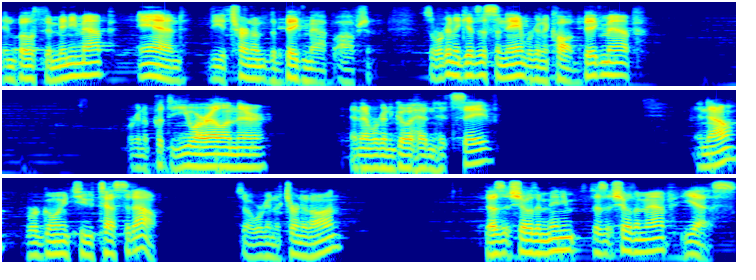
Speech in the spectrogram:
in both the mini map and the Aeternum, the big map option. So we're going to give this a name. We're going to call it big map. We're going to put the URL in there. And then we're going to go ahead and hit save. And now we're going to test it out. So we're going to turn it on. Does it show the mini? Does it show the map? Yes.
